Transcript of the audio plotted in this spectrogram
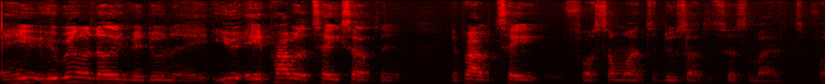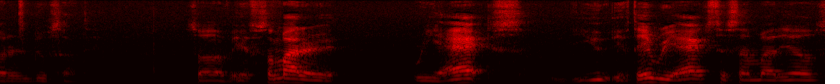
and he he really don't even do nothing. You it probably takes something it probably take for someone to do something to somebody for them to do something. So if, if somebody reacts, you if they react to somebody else,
